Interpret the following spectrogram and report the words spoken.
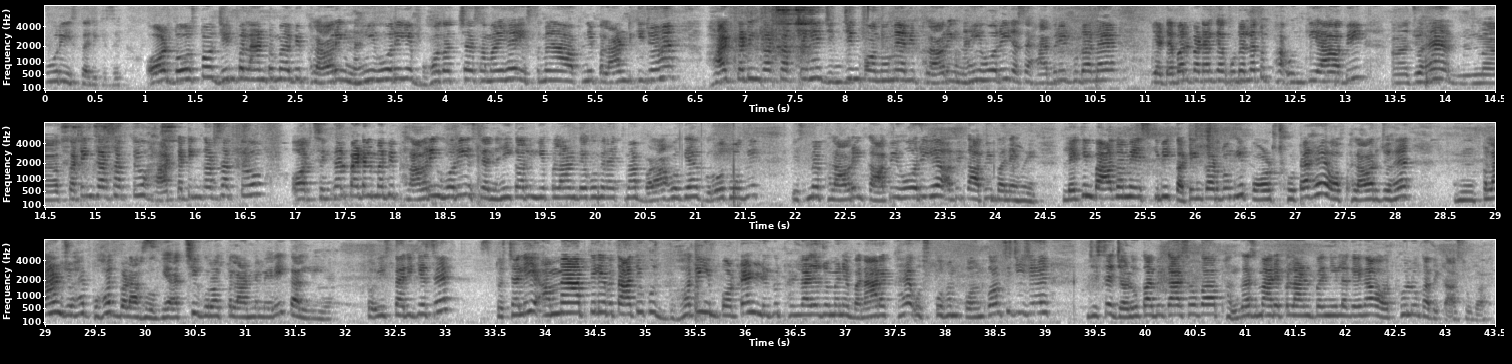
पूरी इस तरीके से। और दोस्तों, जिन प्लांटों में अभी फ्लावरिंग नहीं हो रही है, बहुत अच्छा समय है। इसमें आप अपने प्लांट की जो है, हार्ड कटिंग कर सकते हैं। जिन जिन पौधों में अभी फ्लावरिंग नहीं हो रही, जैसे हाइब्रिड गुडल है या डबल पेडल का गुडल है तो उनकी आप अभी जो है कटिंग कर सकते हो, हार्ड कटिंग कर सकते हो। और सिंगल पेडल में भी फ्लावरिंग हो रही है, इसलिए नहीं करूँ। ये प्लांट देखो, मेरा इतना बड़ा हो गया, ग्रोथ होगी इसमें फ्लावरिंग काफ़ी हो रही है, अभी काफ़ी बने हुए लेकिन बाद में मैं इसकी भी कटिंग कर दूँगी, पॉट छोटा है और फ्लावर जो है प्लांट जो है बहुत बड़ा हो गया। अच्छी ग्रोथ प्लांट ने मेरी कर ली है। तो इस तरीके से तो चलिए, अब मैं आपके लिए बताती हूँ कुछ बहुत ही इंपॉर्टेंट लिक्विड फर्टिलाइज़र जो मैंने बना रखा है। उसको हम कौन कौन सी चीज़ें हैं, जिससे जड़ों का विकास होगा फंगस हमारे प्लांट पर नहीं लगेगा और फूलों का विकास होगा।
